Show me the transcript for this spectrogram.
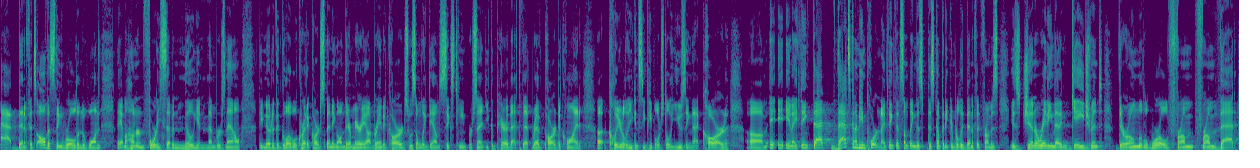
app, benefits, all this thing rolled into one. They have 147 million members now. They noted that global credit card spending on their Marriott branded cards was only down 16%. You compare that to that RevPAR decline, uh, clearly you can see people are still using that card. Um, and, and, I think that that's going to be important. I think that's something this this company can really benefit from is is generating that engagement, their own little world from from that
